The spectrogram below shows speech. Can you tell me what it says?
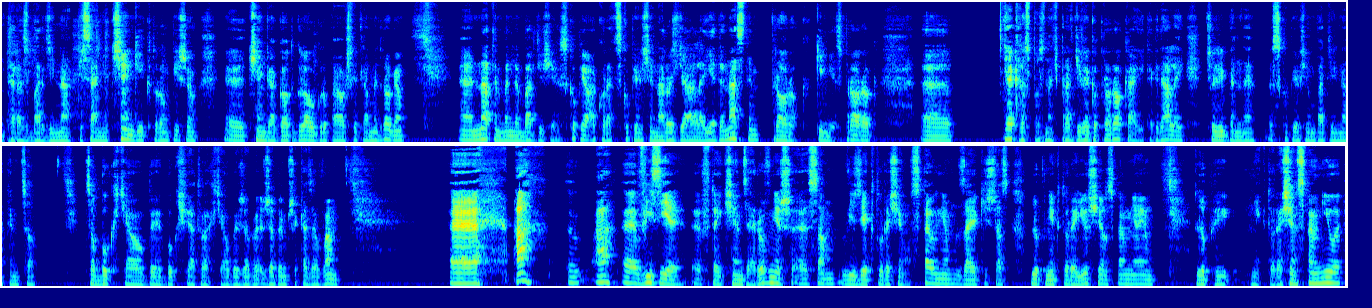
teraz bardziej na pisaniu księgi, którą piszę. e, Księga God Glow, grupa Oświetlamy Drogę. E, Na tym będę bardziej się skupiał. Akurat skupię się na rozdziale 11. Prorok. Kim jest prorok? E, Jak rozpoznać prawdziwego proroka i tak dalej. Czyli będę skupiał się bardziej na tym, co, co Bóg chciałby, Bóg światła chciałby, żeby, żebym przekazał Wam. E, a, a e, wizje w tej księdze również e, są wizje, które się spełnią za jakiś czas, lub niektóre już się spełniają, lub niektóre się spełniły.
